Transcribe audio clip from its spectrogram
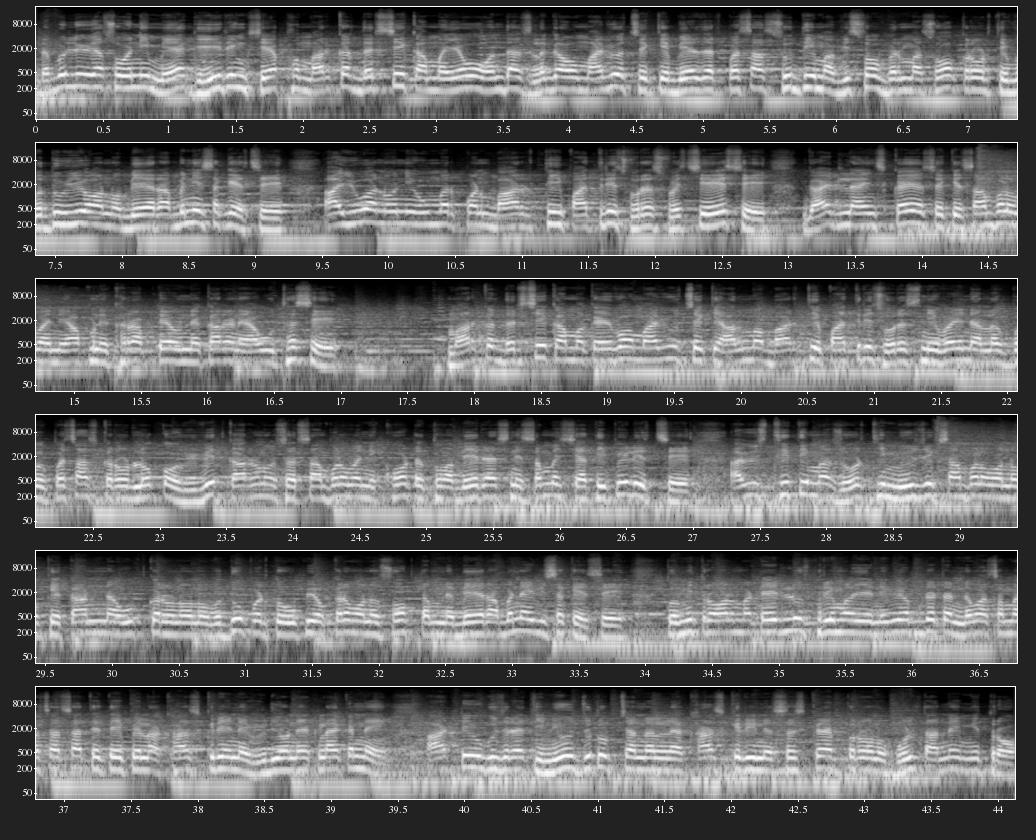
ડબલ્યુએસઓની મેઘ હિયરિંગ સેફ માર્ગદર્શિકામાં એવો અંદાજ લગાવવામાં આવ્યો છે કે બે હજાર પચાસ સુધીમાં વિશ્વભરમાં સો કરોડથી વધુ યુવાનો બહેરા બની શકે છે. આ યુવાનોની ઉંમર પણ બારથી પાંત્રીસ વર્ષ વચ્ચે હશે ગાઈડલાઇન્સ કહે છે કે સાંભળવાની આપણી ખરાબ ટેવને કારણે આવું થશે. માર્ગદર્શિકામાં કહેવામાં આવ્યું છે કે હાલમાં બારથી પાંત્રીસ વર્ષની વયના લગભગ પચાસ કરોડ લોકો વિવિધ કારણોસર સાંભળવાની ખોટ અથવા બેરાશની સમસ્યાથી પીડિત છે. આવી સ્થિતિમાં જોરથી મ્યુઝિક સાંભળવાનો કે કાનના ઉપકરણોનો વધુ પડતો ઉપયોગ કરવાનો શોખ તમને બહેરા બનાવી શકે છે. તો મિત્રો હાલ માટે એટલું જ ફ્રી મળીએ નવી અપડેટ અને નવા સમાચાર સાથે. તે પહેલાં ખાસ કરીને વિડીયોને એક લાઇક અને આ ટીવી ગુજરાતી ન્યૂઝ યુટ્યુબ ચેનલને ખાસ કરીને સબસ્ક્રાઇબ કરવાનું ભૂલતા નહીં મિત્રો.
